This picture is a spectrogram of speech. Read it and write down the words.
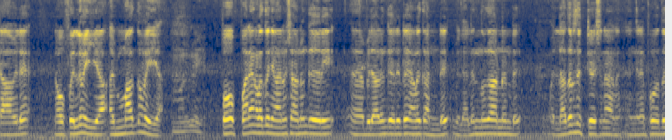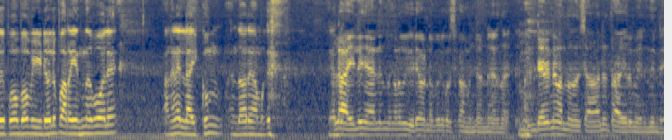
രാവിലെ നൗഫലിന് വയ്യ അമ്മാക്കും വയ്യ. അപ്പോൾ ഒപ്പന ഞങ്ങളൊക്കെ ഞാനും ഷാനും കേറി ബിലാലും കയറിയിട്ട് ഞങ്ങൾ കണ്ട് ബിലാൽ ഇന്നും കാണുന്നുണ്ട്. വല്ലാത്തൊരു സിറ്റുവേഷൻ ആണ്. അങ്ങനെ ഇപ്പോൾ ഇത് ഇപ്പോൾ വീഡിയോയിൽ പറയുന്ന പോലെ അങ്ങനെ ലൈക്കും എന്താ പറയുക നമുക്ക് അല്ല അതിൽ ഞാൻ നിങ്ങളുടെ വീഡിയോ കണ്ടപ്പോൾ കുറച്ച് കമന്റ് ഉണ്ടായിരുന്നു എന്റെ തന്നെ വന്നത് ഷാനും തായറും വരുന്നുണ്ട്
